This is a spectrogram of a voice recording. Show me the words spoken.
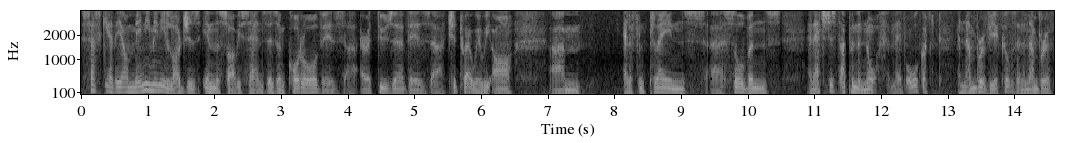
Saskia, there are many, many lodges in the Sabi Sands. There's Nkoro, there's uh, Arathusa, there's uh, Chitwa, where we are, um, Elephant Plains, uh, Sylvans, and that's just up in the north. And they've all got a number of vehicles and a number of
